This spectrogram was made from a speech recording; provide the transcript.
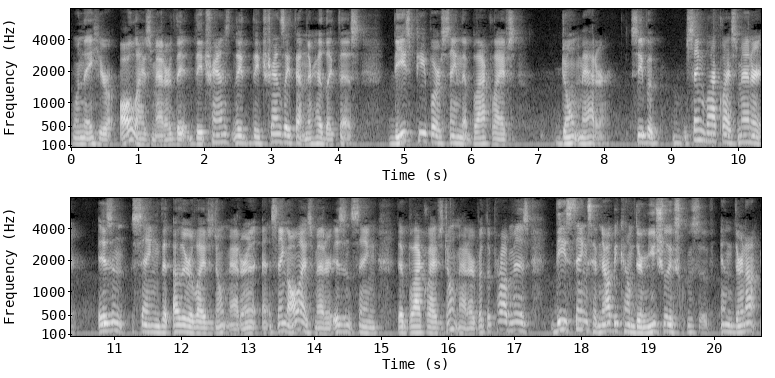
when they hear all lives matter, they, they, trans, they, they translate that in their head like this. These people are saying that black lives don't matter. See, but saying Black Lives Matter isn't saying that other lives don't matter. And saying all lives matter isn't saying that black lives don't matter. But the problem is these things have now become they're mutually exclusive. And they're not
